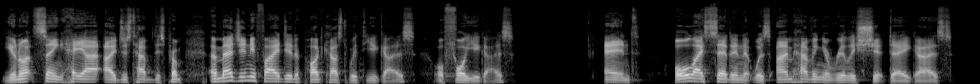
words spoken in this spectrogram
You're not saying, hey, I, I just have this problem. Imagine if I did a podcast with you guys or for you guys, and all I said in it was, I'm having a really shit day, guys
